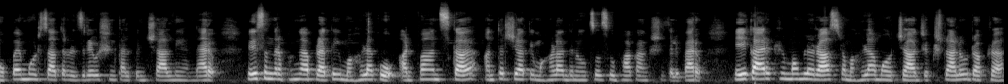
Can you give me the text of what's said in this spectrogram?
ముప్పై మూడు శాతం రిజర్వేషన్ కల్పించాలని అన్నారు. ఈ సందర్భంగా ప్రతి మహిళకు అడ్వాన్స్గా అంతర్జాతీయ మహిళా దినోత్సవ శుభాకాంక్షలు తెలిపారు. ఈ కార్యక్రమంలో రాష్ట్ర మహిళా మోర్చా అధ్యక్షురాలు డాక్టర్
